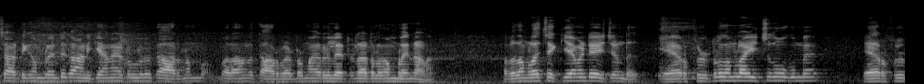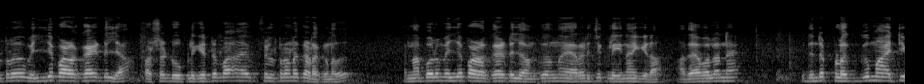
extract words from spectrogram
സ്റ്റാർട്ടിങ് കംപ്ലയിന്റ് കാണിക്കാനായിട്ടുള്ളൊരു കാരണം വരാൻ കാർബറേറ്ററുമായി റിലേറ്റഡ് ആയിട്ടുള്ള കംപ്ലയിന്റ് ആണ്. അപ്പോൾ നമ്മൾ ചെക്ക് ചെയ്യാൻ വേണ്ടി അയച്ചിട്ടുണ്ട്. എയർ ഫിൽട്ടർ നമ്മൾ അഴിച്ചു നോക്കുമ്പോൾ എയർ ഫിൽട്ടർ വലിയ പഴക്കമായിട്ടില്ല പക്ഷേ ഡ്യൂപ്ലിക്കേറ്റ് ഫിൽറ്ററാണ് കിടക്കുന്നത് എന്നാൽ പോലും വലിയ പഴക്കമായിട്ടില്ല നമുക്ക് ഒന്ന് എയർ അടിച്ച് ക്ലീൻ ആക്കിയിടാം അതേപോലെ തന്നെ ഇതിന്റെ പ്ലഗ് മാറ്റി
